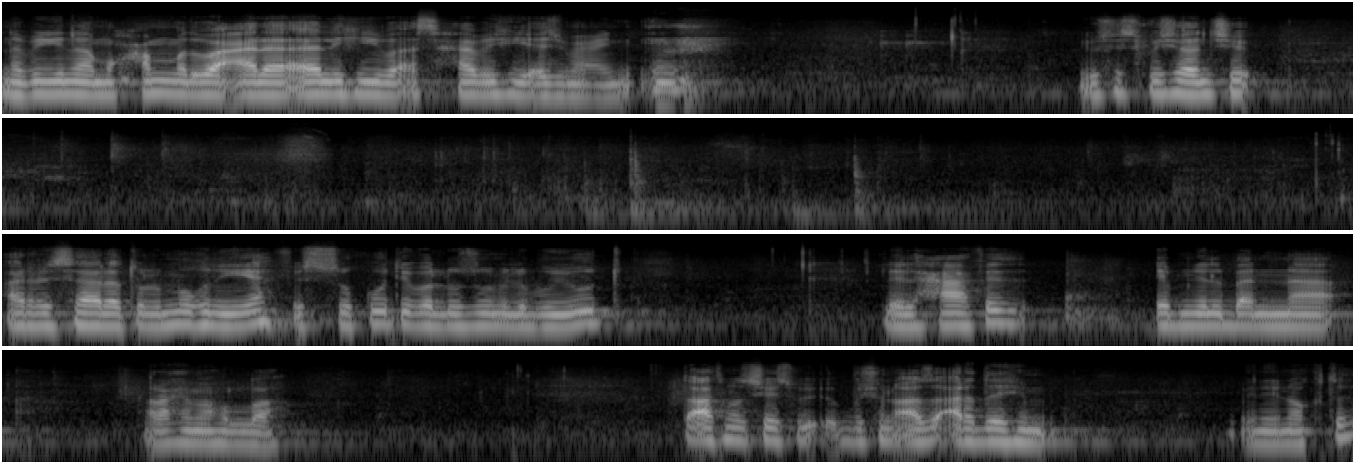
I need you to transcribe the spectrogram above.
نبينا محمد وعلى آله وأصحابه أجمعين. يوسف وشان الرسالة المغنية في السكوت واللزوم البيوت للحافظ ابن البناء رحمه الله. تاتھ منٛز چھِ أسۍ وٕچھُن آز اردٲہِم یعنی نۄقطہٕ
